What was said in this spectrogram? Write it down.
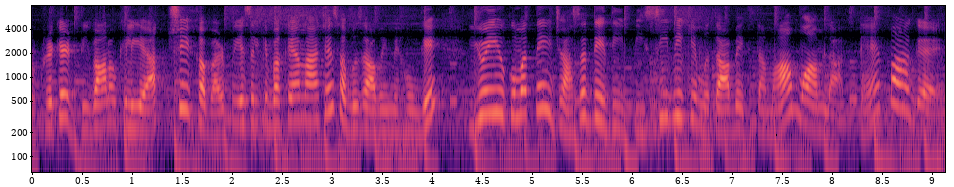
اور کرکٹ دیوانوں کے لیے اچھی خبر پی ایس ایل کے بقیہ میچز ابوظہبی میں ہوں گے۔ یو ای حکومت نے اجازت دے دی پی سی بی کے مطابق تمام معاملات طے پا گئے۔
